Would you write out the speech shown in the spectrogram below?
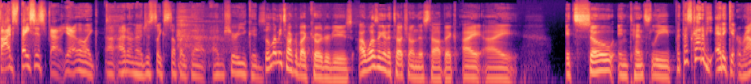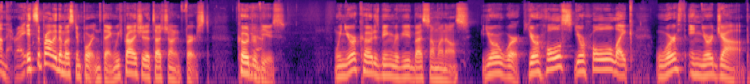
five spaces? Uh, You know, like, uh, I don't know, just like stuff like that. I'm sure you could. So let me talk about code reviews. I wasn't going to touch on this topic. I I it's so intensely But that's got to be etiquette around that, right? it's the, probably the most important thing. We probably should have touched on it first. Code Yeah. reviews. When your code is being reviewed by someone else, your work, your whole your whole like worth in your job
